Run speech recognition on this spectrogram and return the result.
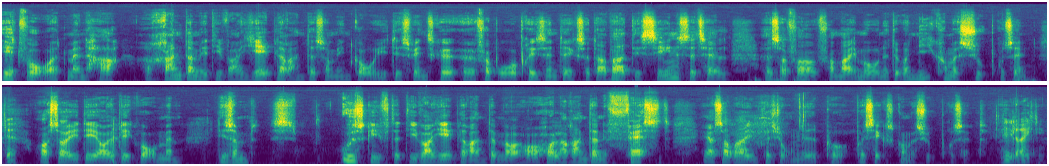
et, hvor at man har renter med de variable renter, som indgår i det svenske øh, forbrugerprisindeks. Og der var det seneste tal, altså for, for maj måned, det var 9,7 procent. Ja. Og så i det øjeblik, hvor man ligesom udskifter de variable renter med og holder renterne fast, ja, så var inflationen ned på, på 6,7 procent. Helt rigtigt.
